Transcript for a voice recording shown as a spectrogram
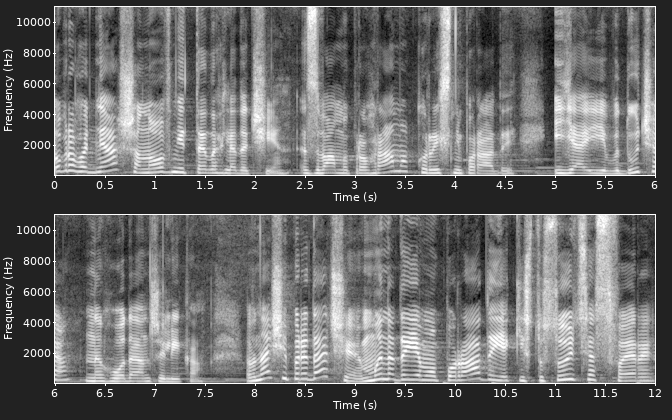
Доброго дня, шановні телеглядачі! З вами програма Корисні поради і я її ведуча Негода Анжеліка. В нашій передачі ми надаємо поради, які стосуються сфери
